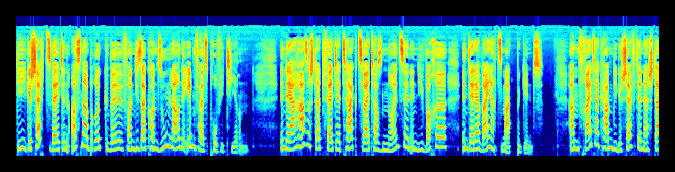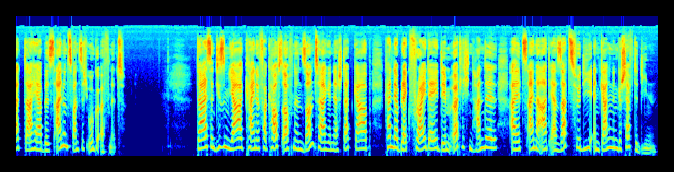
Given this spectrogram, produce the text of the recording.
Die Geschäftswelt in Osnabrück will von dieser Konsumlaune ebenfalls profitieren. In der Hasestadt fällt der Tag 2019 in die Woche, in der der Weihnachtsmarkt beginnt. Am Freitag haben die Geschäfte in der Stadt daher bis 21 Uhr geöffnet. Da es in diesem Jahr keine verkaufsoffenen Sonntage in der Stadt gab, kann der Black Friday dem örtlichen Handel als eine Art Ersatz für die entgangenen Geschäfte dienen.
